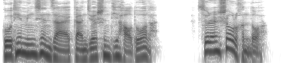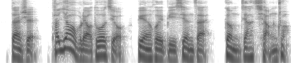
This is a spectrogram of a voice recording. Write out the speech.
古天明现在感觉身体好多了，虽然瘦了很多，但是他要不了多久便会比现在更加强壮。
